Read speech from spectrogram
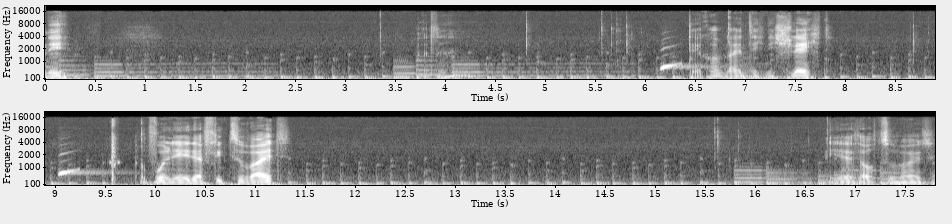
Nee. Warte. Der kommt eigentlich nicht schlecht. Obwohl, nee, der fliegt zu weit. Ist auch zu weit.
